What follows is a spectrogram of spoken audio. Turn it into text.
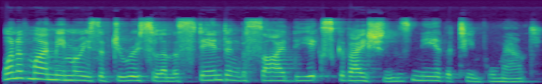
One of my memories of Jerusalem is standing beside the excavations near the Temple Mount,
